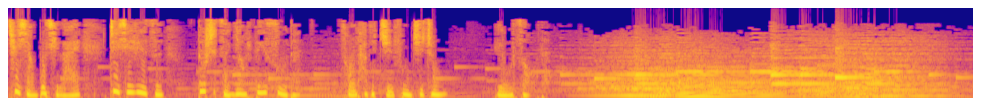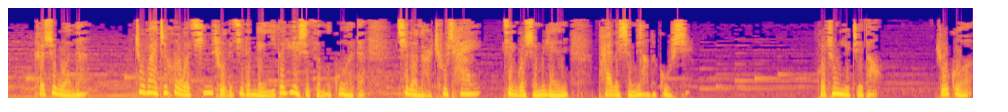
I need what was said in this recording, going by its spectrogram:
却想不起来这些日子都是怎样飞速的从他的指缝之中流走的。可是我呢，驻外之后，我清楚的记得每一个月是怎么过的，去了哪儿出差，见过什么人，拍了什么样的故事。我终于知道，如果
